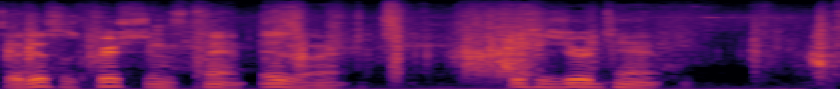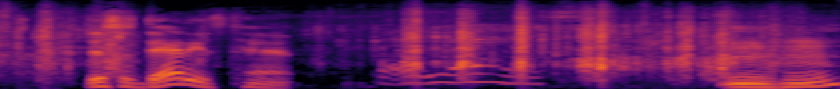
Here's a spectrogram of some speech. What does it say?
so this is Christian's tent, isn't it? This is your tent. This is Daddy's tent. Mm-hmm.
